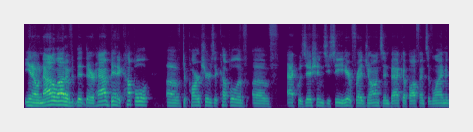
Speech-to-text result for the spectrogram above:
you know, not a lot of that. There have been a couple of departures, a couple of of acquisitions. You see here, Fred Johnson, backup offensive lineman,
